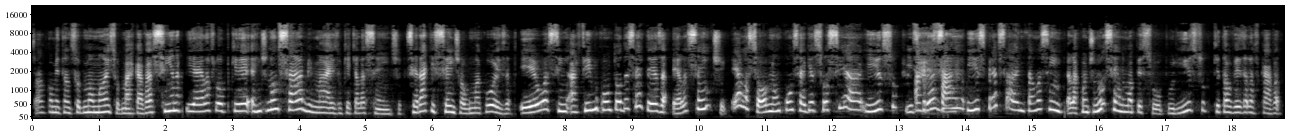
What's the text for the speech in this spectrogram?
Estava comentando sobre mamãe, sobre marcar vacina, e aí ela falou, porque a gente não sabe mais o que, que ela sente. Será que sente alguma coisa? Eu, assim, afirmo com toda certeza, ela sente. Ela só não consegue associar isso E expressar. e expressar. Então, assim, ela continua sendo uma pessoa. Por isso que talvez ela ficava,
